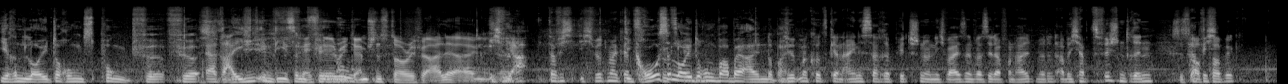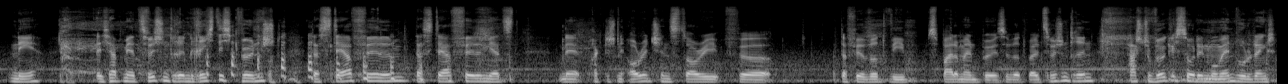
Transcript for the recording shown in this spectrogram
ihren Läuterungspunkt für, für erreicht in diesem Film. Redemption Story für alle eigentlich. Ich, ja. darf ich, ich würde mal Die große kurz gern- Läuterung war bei allen dabei. Ich würde mal kurz gerne eine Sache pitchen und ich weiß nicht, was ihr davon halten würdet, aber ich habe zwischendrin. Ist das off-topic? Nee. Ich habe mir zwischendrin richtig gewünscht, dass der Film, dass der Film jetzt eine, praktisch eine Origin-Story für dafür wird, wie Spider-Man böse wird. Weil zwischendrin hast du wirklich so den Moment, wo du denkst,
